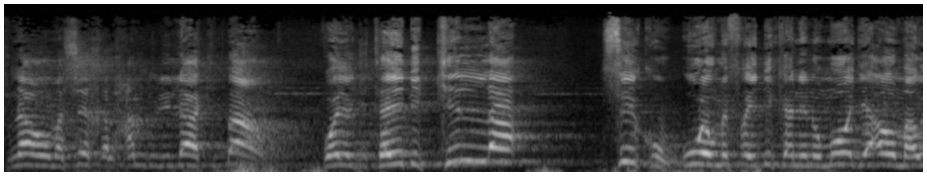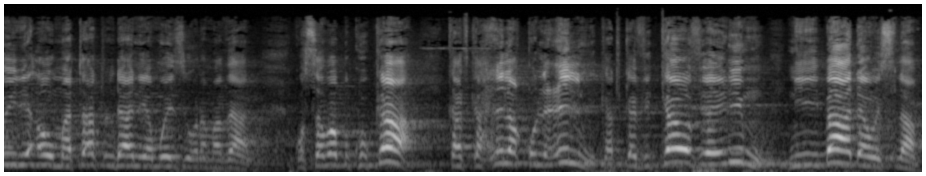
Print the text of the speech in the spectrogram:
Tunao mashekhe alhamdulillah kibao. Kwa hiyo jitahidi kila siku uwe umefaidika neno moja au mawili au matatu ndani ya mwezi wa ramadhani. Kwa sababu kukaa katika hilaqul ilmi katika vikao vya elimu ni ibada ya waislamu.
